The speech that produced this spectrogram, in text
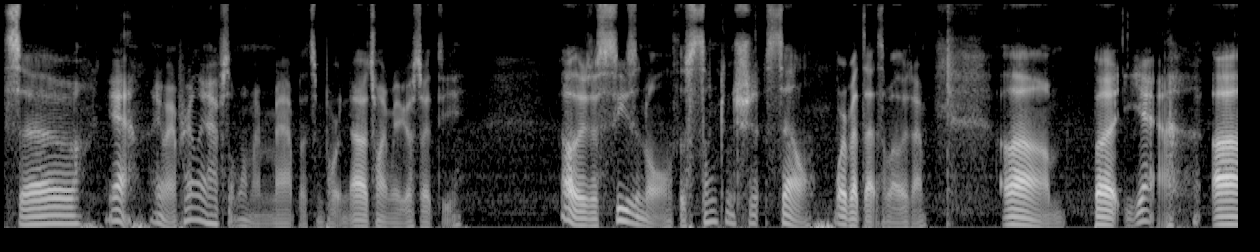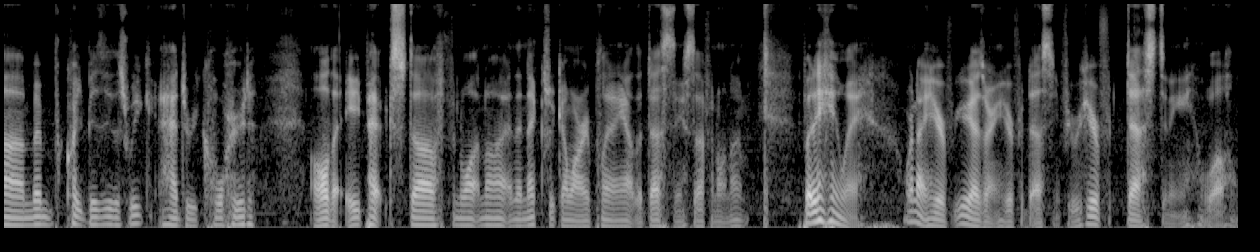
So, yeah, anyway, apparently I have something on my map that's important. Oh, that's why I'm gonna go start the... Oh, there's a seasonal, the Sunken Cell. More about that some other time. Um, but yeah, um, been quite busy this week. I had to record all the Apex stuff and whatnot, and then next week I'm already planning out the Destiny stuff and whatnot. But anyway, we're not here for you guys aren't here for Destiny. If you were here for Destiny, well,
